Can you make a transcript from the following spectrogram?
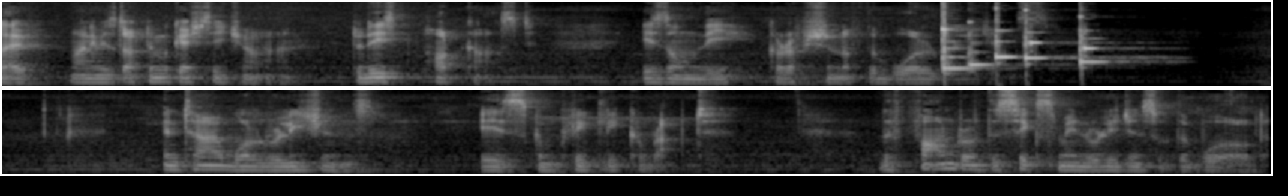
Hello, my name is Dr. Mukesh C. Chauhan. Today's podcast is on the corruption of the world religions. Entire world religions is completely corrupt. The founder of the six main religions of the world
